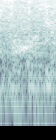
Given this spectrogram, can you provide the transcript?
for you.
